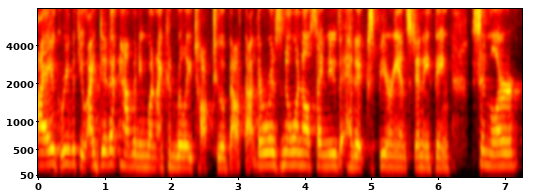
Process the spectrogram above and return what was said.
I agree with you. I didn't have anyone I could really talk to about that. There was no one else I knew that had experienced anything similar.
